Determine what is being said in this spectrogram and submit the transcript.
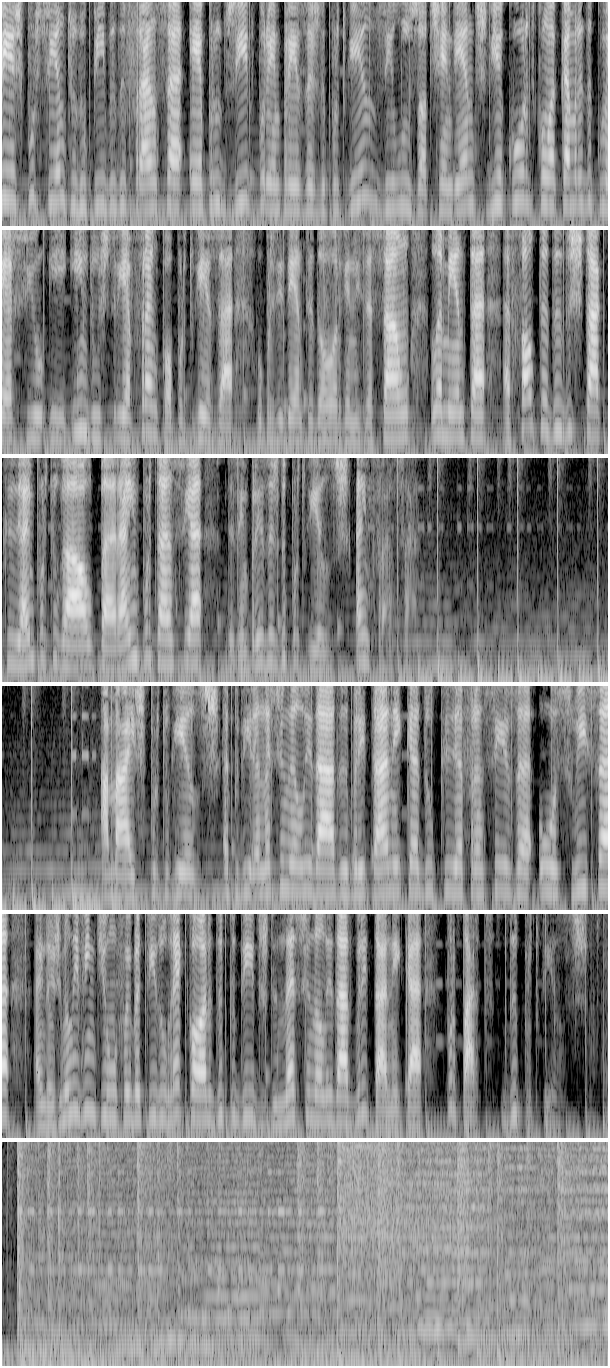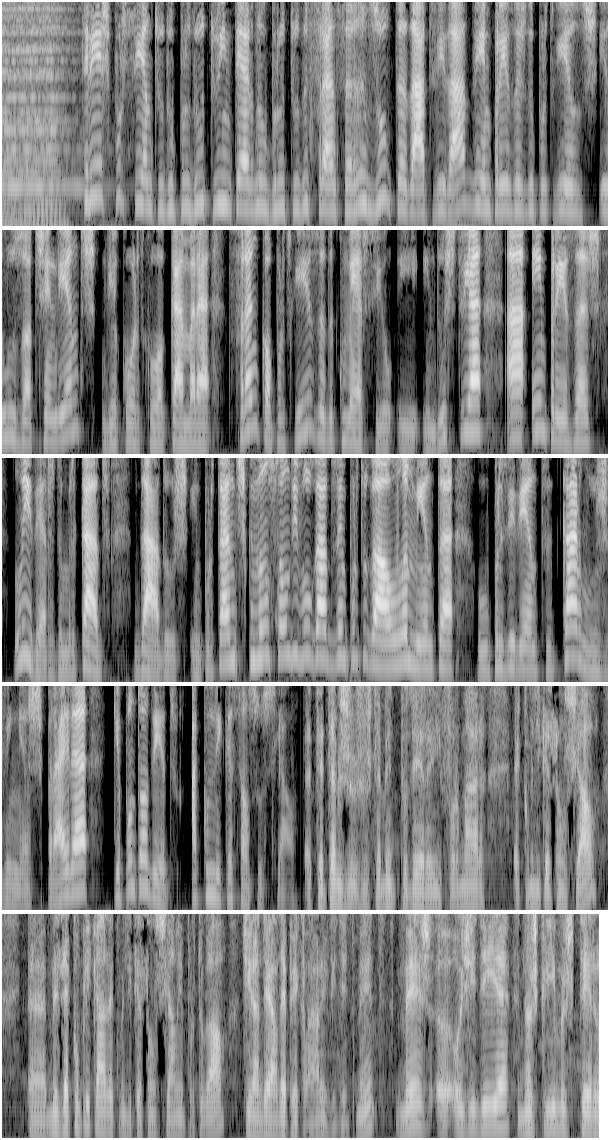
3% do PIB de França é produzido por empresas de portugueses e lusodescendentes, de acordo com a Câmara de Comércio e Indústria Franco-Portuguesa. O presidente da organização lamenta a falta de destaque em Portugal para a importância das empresas de portugueses em França. Há mais portugueses a pedir a nacionalidade britânica do que a francesa ou a suíça. Em 2021 foi batido o recorde de pedidos de nacionalidade britânica por parte de portugueses. 3% do produto interno bruto de França resulta da atividade de empresas de portugueses e lusodescendentes, de acordo com a Câmara Franco-Portuguesa de Comércio e Indústria. Há empresas líderes de mercado. Dados importantes que não são divulgados em Portugal, lamenta o presidente Carlos Vinhas Pereira, que aponta o dedo à comunicação social. Tentamos justamente poder informar a comunicação social, eh, mas é complicada a comunicação social em Portugal, tirando a RDP, claro, evidentemente, mas eh, hoje em dia nós queríamos ter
